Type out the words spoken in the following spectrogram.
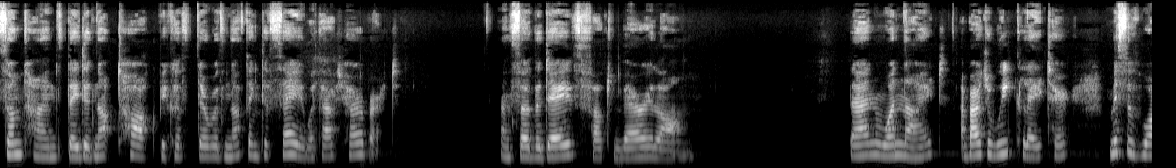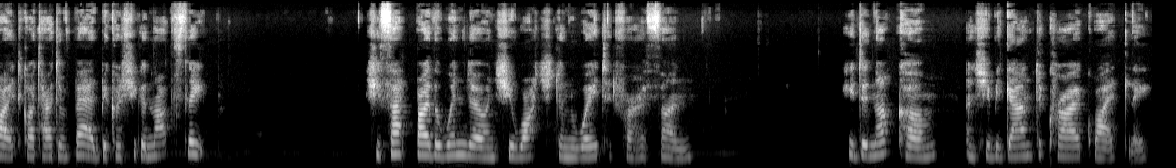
Sometimes they did not talk because there was nothing to say without Herbert, and so the days felt very long. Then one night, about a week later, Mrs. White got out of bed because she could not sleep. She sat by the window and she watched and waited for her son. He did not come, and she began to cry quietly.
